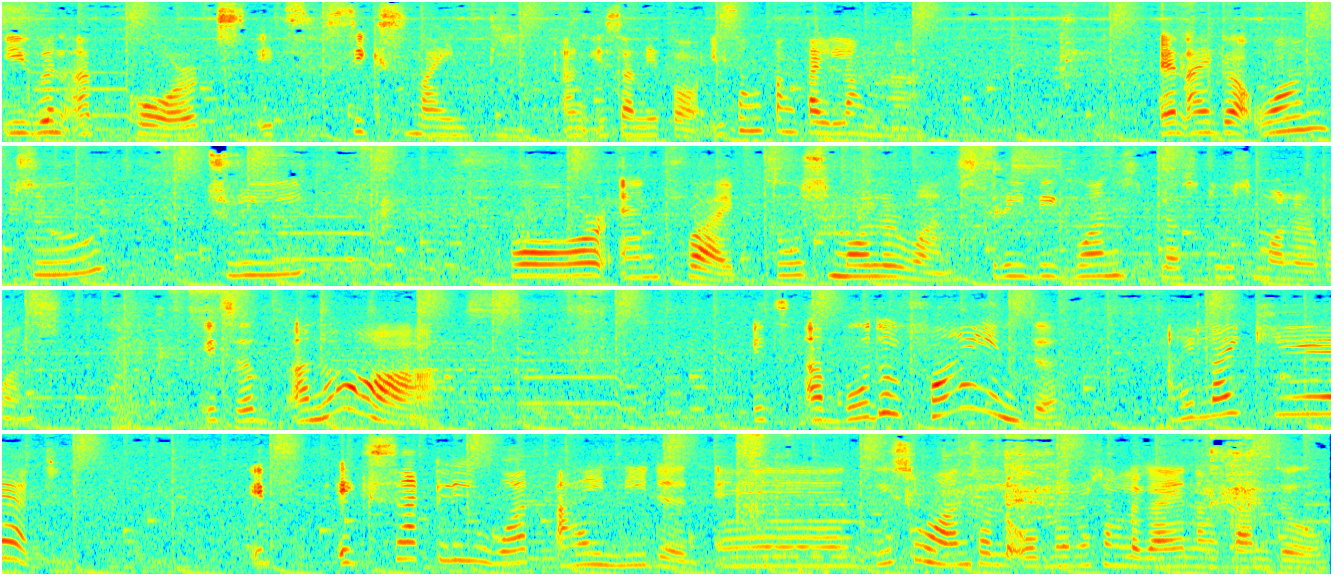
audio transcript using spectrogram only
Even at Courts, it's 690 ang isa nito. Isang tangkay lang, ha. And I got 1, 2, 3, 4, and 5. Two smaller ones. Three big ones plus two smaller ones. It's a, ano, It's a boodle find. I like it. It's exactly what I needed. And this one, sa loob, meron siyang lagayan ng candle.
